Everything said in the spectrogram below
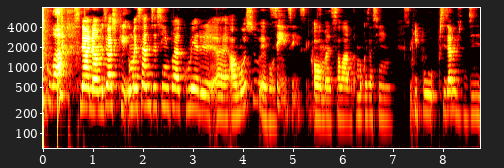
chocolate. Não, não, mas eu acho que uma sandes assim para comer ah, almoço é bom. Sim, sim, sim. Ou uma salada, uma coisa assim. Sim. Tipo, precisamos de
